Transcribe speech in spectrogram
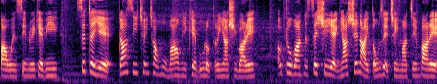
ပါဝင်ဆင်နွှဲခဲ့ပြီး စစ်တပ်ရဲ့တားဆီးချိန်ချောက်မှုမအောင်မြင်ခဲ့ဘူးလို့သတင်းရရှိပါရယ်။အောက်တိုဘာ28ရက်ည8:30အချိန်မှာကျင်းပတဲ့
